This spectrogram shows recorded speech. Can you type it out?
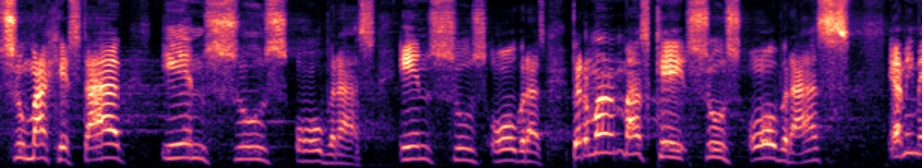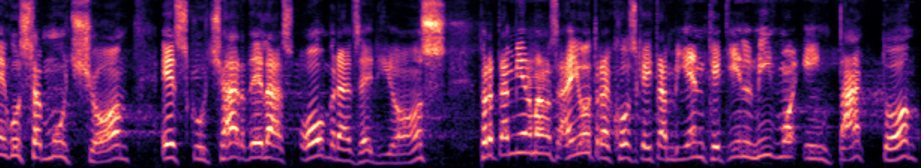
Su majestad en sus obras, en sus obras. Pero más, que sus obras, a mí me gusta mucho escuchar de las obras de Dios, pero también, hermanos, hay otra cosa que también que tiene el mismo impacto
